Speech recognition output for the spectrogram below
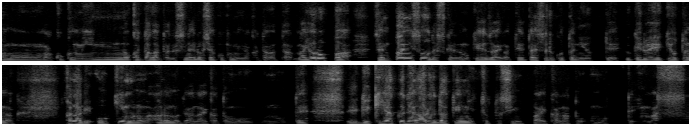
あの、まあ、国民の方々ですね、ロシア国民の方々、まあ、ヨーロッパ全般にそうですけれども、経済が停滞することによって受ける影響というのはかなり大きいものがあるのではないかと思うので、えー、劇薬であるだけにちょっと心配かなと思っています。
